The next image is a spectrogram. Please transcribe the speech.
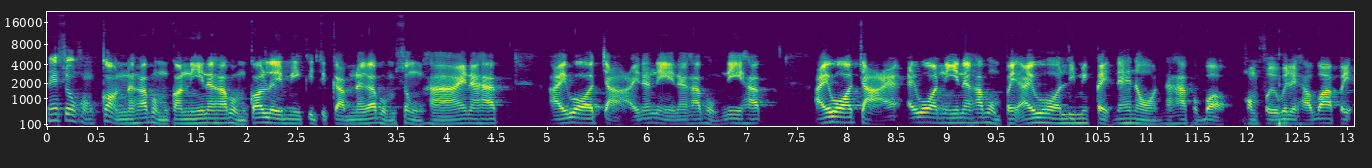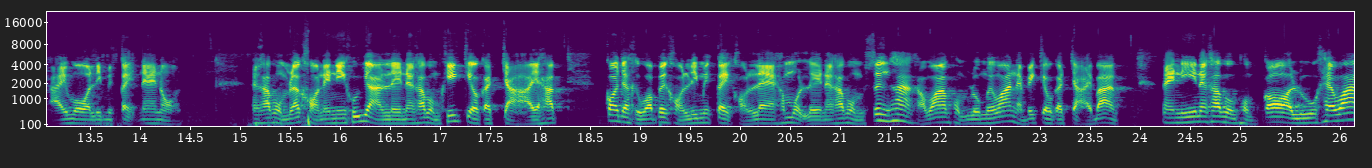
ในส่วนของก่อนนะครับ ผมก่อนนี้นะครับ ผมก็เลยมีกิจกรรมนะครับ ผมส่งท้ายนะครับ ไอวอลจ่ายนั่นเองนะครับผมนี่ครับไอวอลจ่ายไอวอลนี้นะครับผมไปไอวอลลิมิเต็ดแน่นอนนะครับผมบอกคอนเฟิร์มไปเลยครับว่าไปไอวอลลิมิเต็ดแน่นอนนะครับผมและของในนี้ทุกอย่างเลยนะครับผมที่เกี่ยวกับจ่ายครับก็จะถือว่าเป็นของลิมิเต็ดของแรงทั้งหมดเลยนะครับผมซึ่งถ้าหากว่าผมรู้ไหมว่าไหนไปเกี่ยวกับจ่ายบ้างในนี้นะครับผมผมก็รู้แค่ว่า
